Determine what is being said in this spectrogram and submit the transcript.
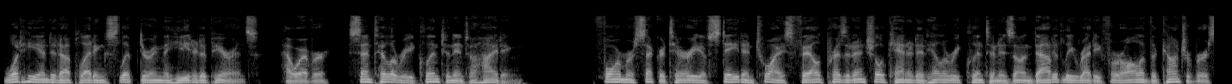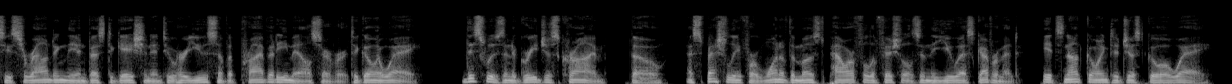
What he ended up letting slip during the heated appearance, however, sent Hillary Clinton into hiding. Former Secretary of State and twice failed presidential candidate Hillary Clinton is undoubtedly ready for all of the controversy surrounding the investigation into her use of a private email server to go away. This was an egregious crime, though, especially for one of the most powerful officials in the U.S. government, it's not going to just go away.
